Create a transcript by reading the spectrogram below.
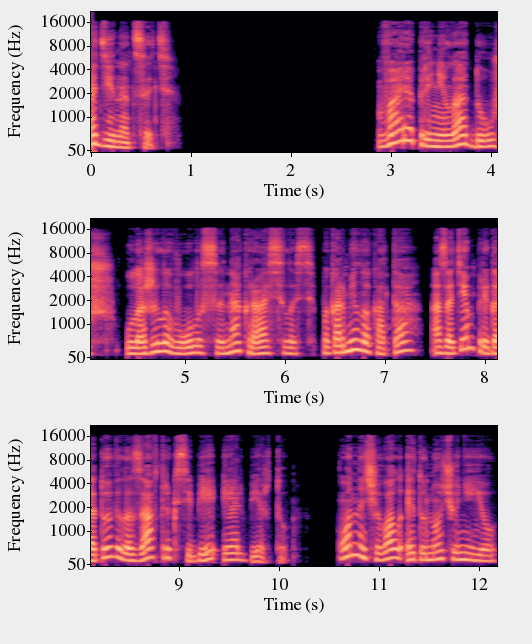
11. Варя приняла душ, уложила волосы, накрасилась, покормила кота, а затем приготовила завтрак себе и Альберту. Он ночевал эту ночь у нее,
